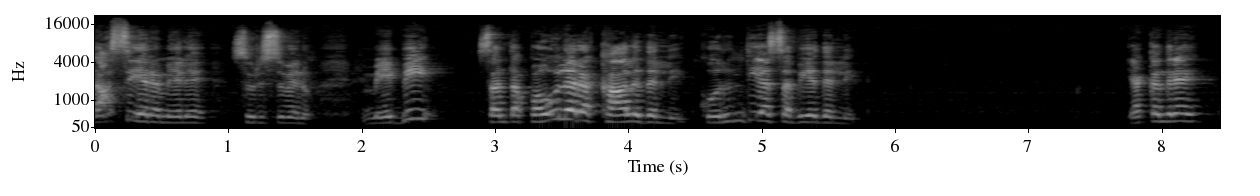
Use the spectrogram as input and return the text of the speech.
ದಾಸಿಯರ ಮೇಲೆ ಸುರಿಸುವೆನು. ಮೇ ಬಿ ಸಂತ ಪೌಲರ ಕಾಲದಲ್ಲಿ ಕೊರಿಂತಿಯ ಸಭೆಯದಲ್ಲಿ ಯಾಕಂದ್ರೆ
